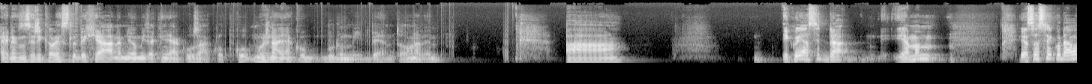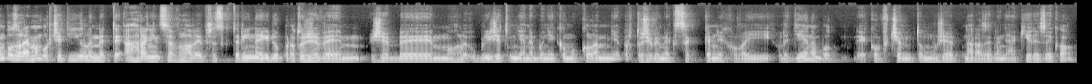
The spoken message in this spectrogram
A jednak jsem si říkal, jestli bych já neměl mít taky nějakou záklopku. Možná nějakou budu mít během toho, nevím. A jako já si dá, já mám, já zase jako dávám pozor, já mám určitý limity a hranice v hlavě, přes který nejdu, protože vím, že by mohli ublížit mě nebo někomu kolem mě, protože vím, jak se ke mně chovají lidi, nebo jako v čem to může narazit na nějaký riziko.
